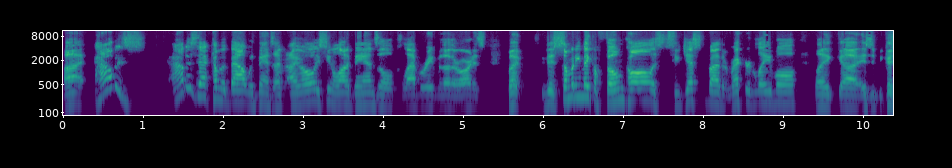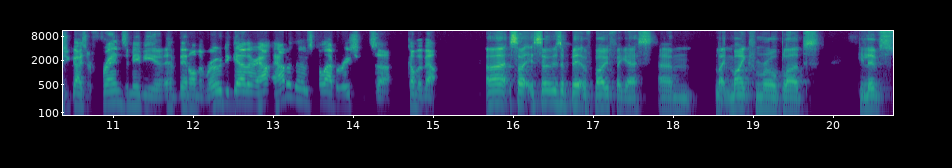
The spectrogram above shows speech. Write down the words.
Uh, how does how does that come about with bands? I've, I've always seen a lot of bands that'll collaborate with other artists, but does somebody make a phone call? Is it suggested by the record label? Like, uh, is it because you guys are friends and maybe have been on the road together? How, how do those collaborations uh, come about? Uh, so, so it was a bit of both, I guess. Um, like Mike from Royal Blood, he lives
